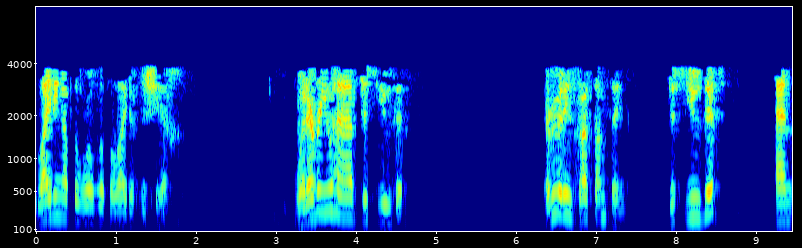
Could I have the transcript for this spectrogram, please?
lighting up the world with the light of Mashiach. Whatever you have, just use it. Everybody's got something. Just use it and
